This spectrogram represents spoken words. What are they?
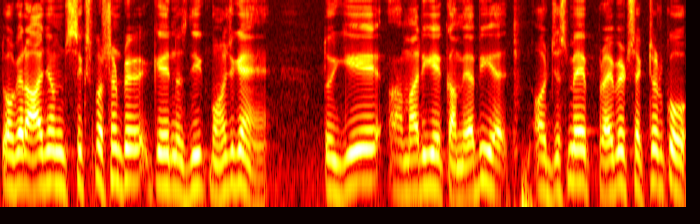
تو اگر آج ہم سکس پرسنٹ کے نزدیک پہنچ گئے ہیں تو یہ ہماری ایک کامیابی ہے۔ اور جس میں پرائیویٹ سیکٹر کو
